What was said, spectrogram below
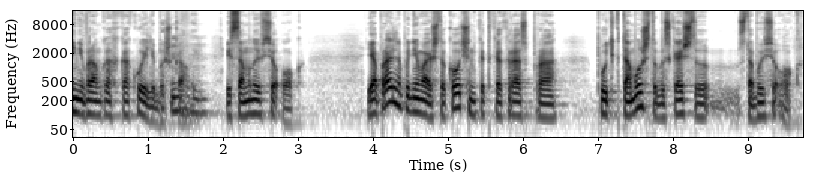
и не в рамках какой-либо шкалы. Угу. И со мной все ок. Я правильно понимаю, что коучинг это как раз про путь к тому, чтобы сказать, что с тобой все ок.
